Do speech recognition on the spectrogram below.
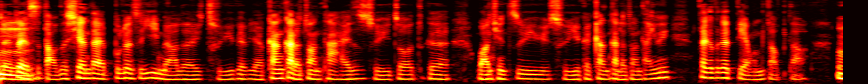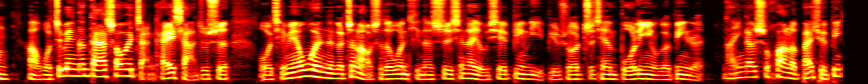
对，这也是导致现在不论是疫苗的处于一个比较尴尬的状态，还是属于说这个完全治愈处于一个尴尬的状态，因为在这个点我们找不到。嗯，啊，我这边跟大家稍微展开一下，就是我前面问那个郑老师的问题呢，是现在有一些病例，比如说之前柏林有个病人，他应该是患了白血病。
